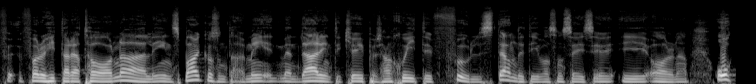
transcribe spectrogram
för, för att hitta rätt hörna eller inspark och sånt där. Men, men där är inte Kuipers, han skiter fullständigt i vad som sägs i, i öronen. Och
